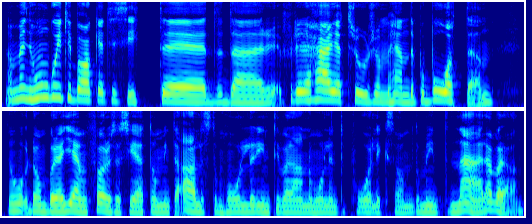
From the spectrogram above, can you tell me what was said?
Ja, men hon går ju tillbaka till sitt, eh, det där, för det är det här jag tror som händer på båten. När de börjar jämföra så ser jag att de inte alls, de håller inte varandra, de håller inte på liksom, de är inte nära varandra.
